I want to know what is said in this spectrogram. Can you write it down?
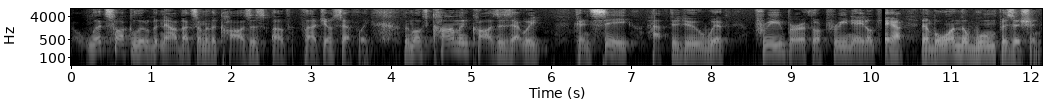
So let's talk a little bit now about some of the causes of plagiocephaly. The most common causes that we can see have to do with pre-birth or prenatal care. Number one, the womb position.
